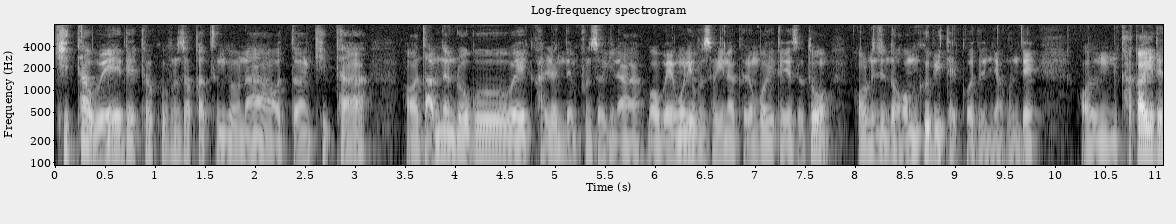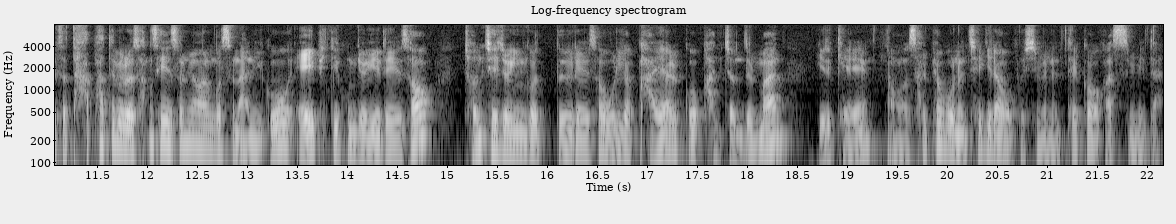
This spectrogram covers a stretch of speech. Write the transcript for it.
기타 외의 네트워크 분석 같은 거나 어떤 기타 어, 남는 로그에 관련된 분석이나 뭐 메모리 분석이나 그런 거에 대해서도 어느 정도 언급이 됐거든요. 근데 어, 각각에 대해서 다 파트별로 상세히 설명하는 것은 아니고 APT 공격에 대해서 전체적인 것들에서 우리가 봐야 할 것 관점들만 이렇게 어, 살펴보는 책이라고 보시면 될 것 같습니다.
